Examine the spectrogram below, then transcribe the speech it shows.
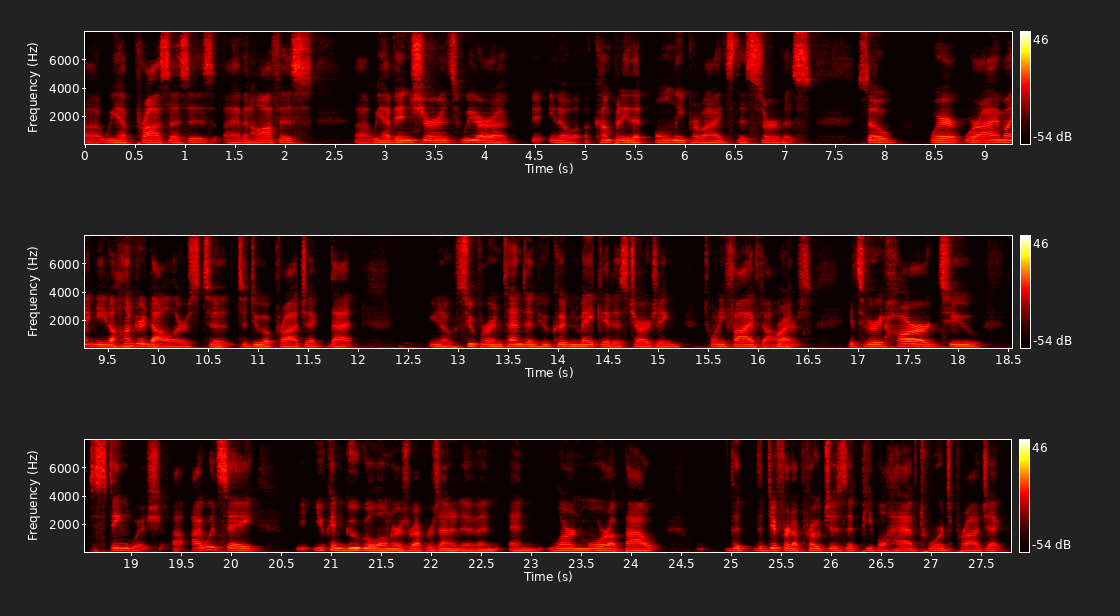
Uh, we have processes. I have an office. Uh, we have insurance. We are a you know a company that only provides this service. So where where I might need hundred dollars to to do a project, that you know superintendent who couldn't make it is charging twenty five dollars. Right. It's very hard to distinguish. I would say you can Google owner's representative and and learn more about the, the different approaches that people have towards project.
